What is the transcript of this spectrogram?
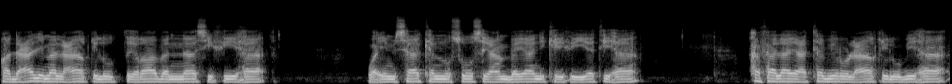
قد علم العاقل اضطراب الناس فيها وإمساك النصوص عن بيان كيفيتها أفلا يعتبر العاقل بها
